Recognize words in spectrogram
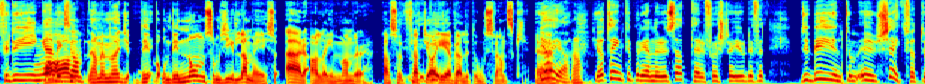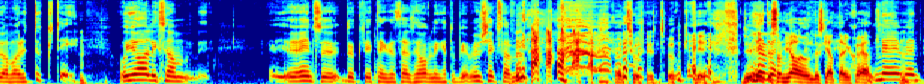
För du är ju inga Ja, liksom, nej, men, det, om det är någon som gillar mig så är det alla invandrare. Alltså för att jag är väldigt osvensk. Eh, Ja, ja. Jag tänkte på det när du satt här det första jag gjorde för att du ber ju inte om ursäkt för att du har varit duktig. Mm. Och jag liksom, jag är inte så duktig tänkte jag säga så jag har väl inget att be om ursäkt för. Men, Jag tror du är duktig. Du är Nej, lite men- som jag underskattar dig själv. nej men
